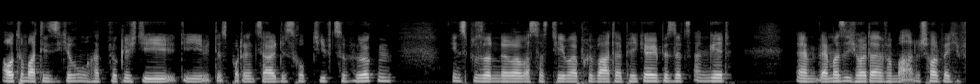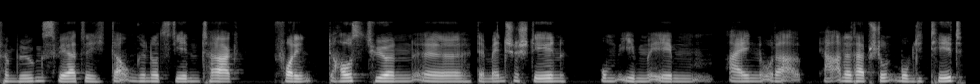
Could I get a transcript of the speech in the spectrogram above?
Automatisierung hat wirklich die, die, das Potenzial, disruptiv zu wirken, insbesondere was das Thema privater Pkw-Besitz angeht. Ähm, wenn man sich heute einfach mal anschaut, welche Vermögenswerte da ungenutzt jeden Tag vor den Haustüren äh, der Menschen stehen, um eben eben ein oder ja, anderthalb Stunden Mobilität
